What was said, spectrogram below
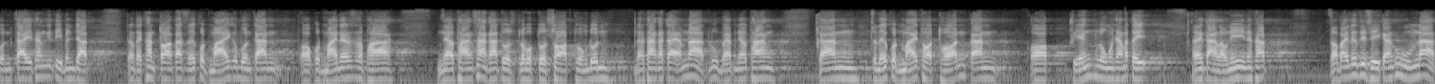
กลไกทั้งนิติบัญญัติ ตั้งแต่ขั้นตอนการเสนอกฎหมายกระบวนการออกกฎหมายในรัฐสภา แนวทางสร้างการตรวจระบบตรวจสอบถ่วงดุล แนวทางกระจายอำนาจ รูปแบบแนวทางการเสนอกฎหมายถอดถอน การออกเสียงลงประชามติอะไรต่างๆเหล่านี้นะครับ ต่อไปเรื่องที่สี่การควบคุมอำนาจ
